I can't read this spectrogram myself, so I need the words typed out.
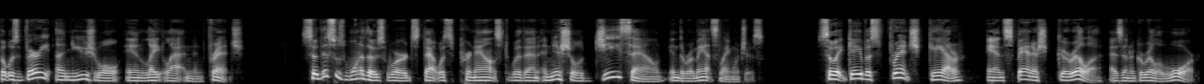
but was very unusual in late Latin and French. So this was one of those words that was pronounced with an initial G sound in the Romance languages. So it gave us French guerre and Spanish guerrilla, as in a guerrilla war.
